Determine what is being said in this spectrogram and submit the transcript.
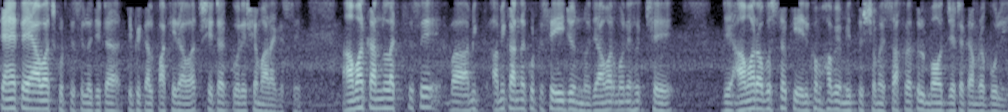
ট্যাঁ ট্যাঁ আওয়াজ করতেছিল, যেটা টিপিক্যাল পাখির আওয়াজ, সেটা করে সে মারা গেছে। আমার কান্না লাগতেছে বা আমি আমি কান্না করতেছি এই জন্য যে আমার মনে হচ্ছে যে আমার অবস্থা কি এরকম হবে মৃত্যুর সময়? সাকরাতুল মত যেটাকে আমরা বলি,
